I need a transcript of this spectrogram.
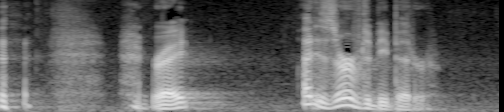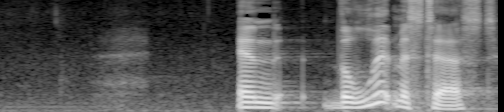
right? I deserve to be bitter. And the litmus test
